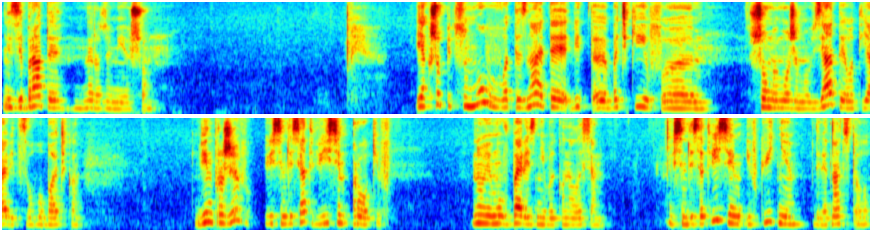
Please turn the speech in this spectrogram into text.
Зібрати не розумію, що. Якщо підсумовувати, знаєте, від е, батьків, е, що ми можемо взяти, от я від свого батька. Він прожив 88 років. Ну, йому в березні виконалося 88, і в квітні 19-го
